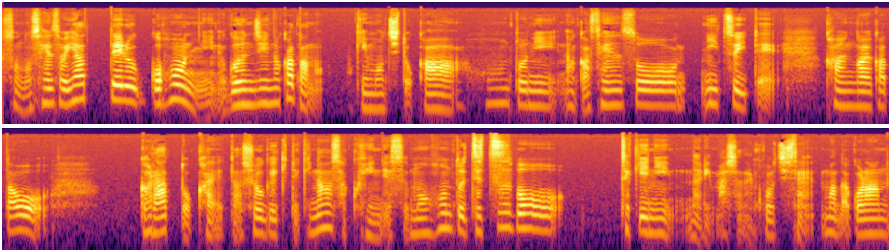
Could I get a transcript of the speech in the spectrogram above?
その戦争やってるご本人の軍人の方のお気持ちとか本当になんか戦争について考え方をガラッと変えた衝撃的な作品です。もう本当に絶望敵になりましたね高知戦まだご覧い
